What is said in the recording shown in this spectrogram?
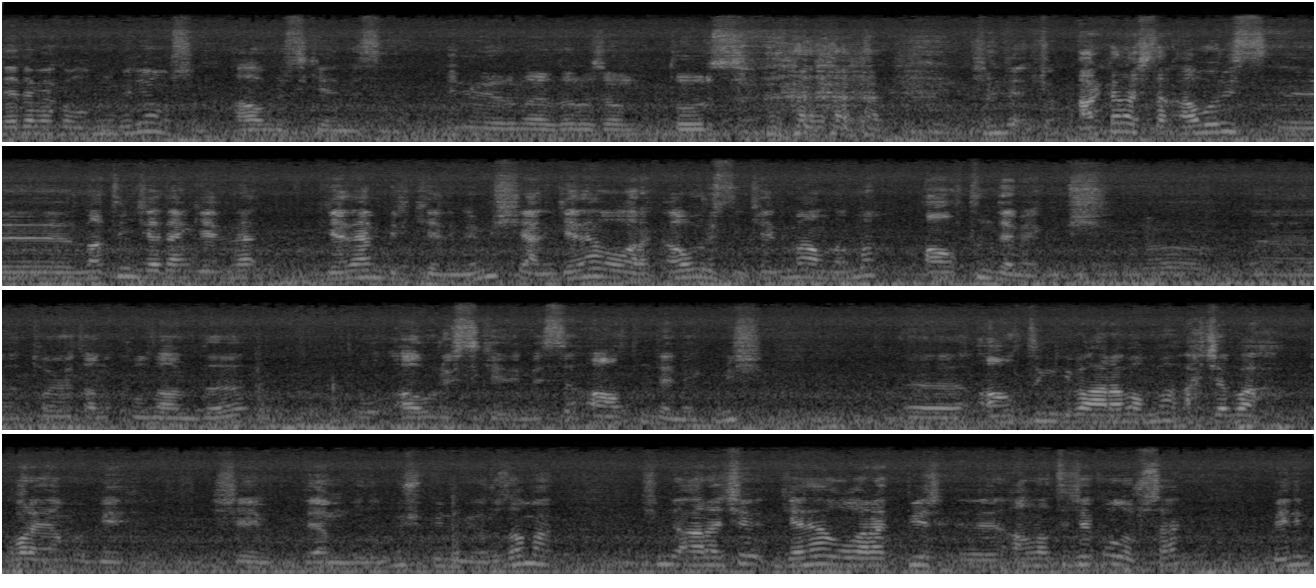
ne demek olduğunu biliyor musun? Auris kelimesini. Bilmiyorum Erdal hocam doğrusu. Şimdi arkadaşlar Auris e, Latinceden gelen, gelen bir kelimemiş. Yani genel olarak Auris'in kelime anlamı altın demekmiş. E, Toyota'nın kullandığı bu Auris kelimesi altın demekmiş. E, altın gibi araba mı acaba oraya mı bir şeyden bulunmuş bilmiyoruz ama şimdi aracı genel olarak bir e, anlatacak olursak benim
